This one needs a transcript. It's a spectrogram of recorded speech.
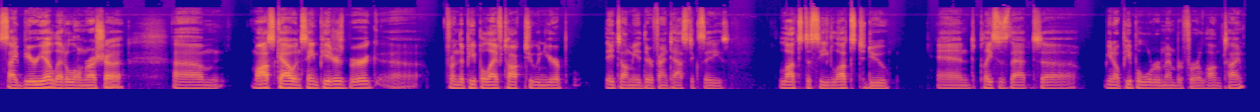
Siberia, let alone Russia. Um, Moscow and St. Petersburg, uh, from the people I've talked to in Europe, they tell me they're fantastic cities. Lots to see, lots to do, and places that, uh, you know, people will remember for a long time.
